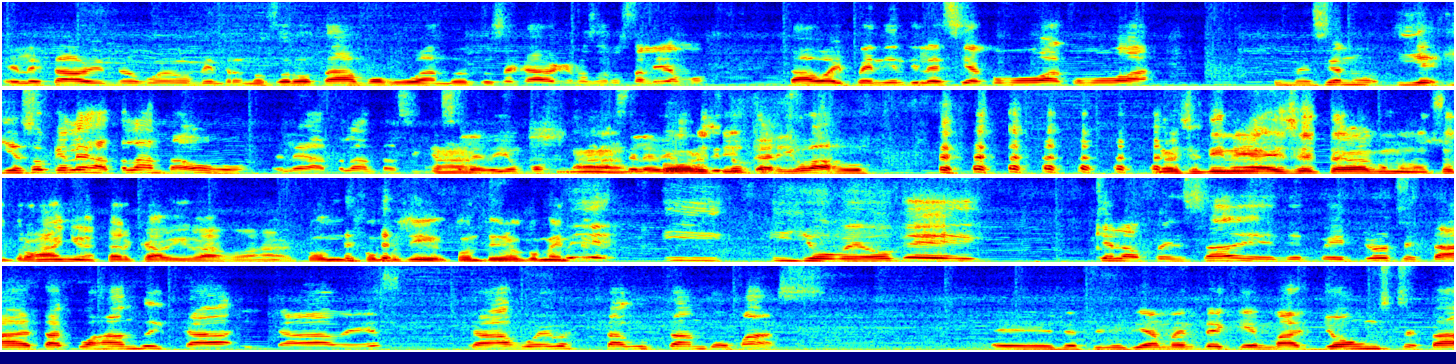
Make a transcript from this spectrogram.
Él estaba viendo el juego mientras nosotros estábamos jugando. Entonces cada vez que nosotros salíamos, estaba ahí pendiente y le decía, ¿cómo va? ¿Cómo va? Y me decía, no. Y, y eso que él es Atlanta, ojo, él es Atlanta, así que Ah, se le veía un, poco, ah, se le veía un poquito caribajo. Ese, tiene, ese estaba como nosotros, años de estar. Ajá. ¿Cómo, cómo sigue? Continúa, comenta. Oye, y, y yo veo que, que la ofensa de, de Patriots está, está cuajando y cada, y cada vez, cada juego está gustando más. Eh, definitivamente que Mac Jones se está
